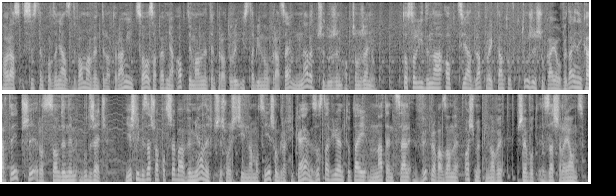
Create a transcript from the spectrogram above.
oraz system chłodzenia z dwoma wentylatorami, co zapewnia optymalne temperatury i stabilną pracę, nawet przy dużym obciążeniu. To solidna opcja dla projektantów, którzy szukają wydajnej karty przy rozsądnym budżecie. Jeśli by zaszła potrzeba wymiany w przyszłości na mocniejszą grafikę, zostawiłem tutaj na ten cel wyprowadzony 8-pinowy przewód zasilający.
